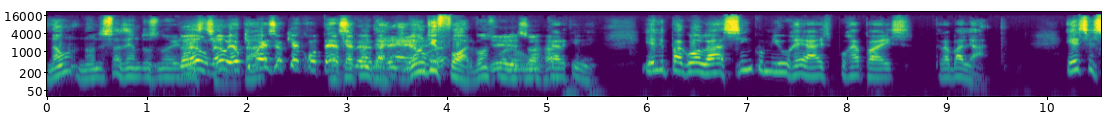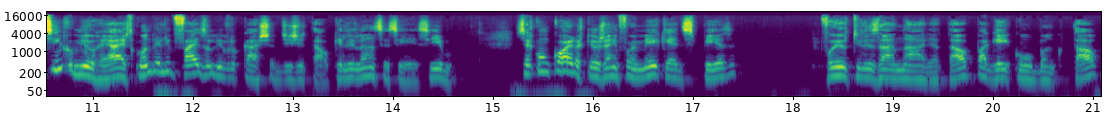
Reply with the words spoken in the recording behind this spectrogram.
Não, não desfazendo dos Não, nordestinos. não, é o que, tá? mais é o que É o acontece, que né, acontece. região. Vem um de né? fora, vamos supor, um aham. cara que vem. E ele pagou lá 5 mil reais para o rapaz trabalhar. Esses 5 mil reais, quando ele faz o livro caixa digital, que ele lança esse recibo, você concorda que eu já informei que é despesa, foi utilizar na área tal, paguei com o banco tal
